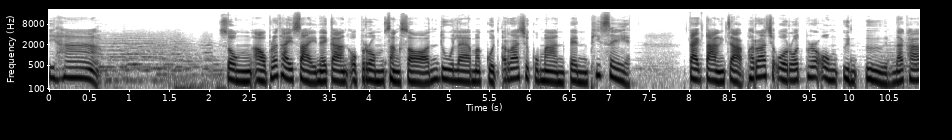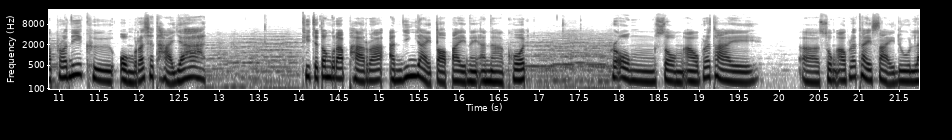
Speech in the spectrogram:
ที่ 5 ทรงเอาพระทัยใส่ในการอบรมสั่งสอนดูแลมกุฎราชกุมารเป็นพิเศษ แตกต่างจากพระราชโอรสพระองค์อื่น ๆนะคะ เพราะนี่คือองค์รัชทายาทที่จะต้องรับภาระอันยิ่งใหญ่ต่อไปในอนาคต พระองค์ทรงเอาพระทัยทรงเอาพระทัยใส่ดูแล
